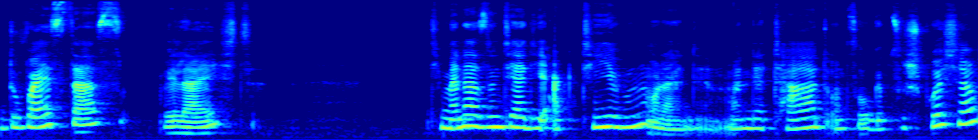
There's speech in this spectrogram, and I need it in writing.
du weißt das vielleicht, die Männer sind ja die Aktiven oder der Mann der Tat und so gibt es so Sprüche.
